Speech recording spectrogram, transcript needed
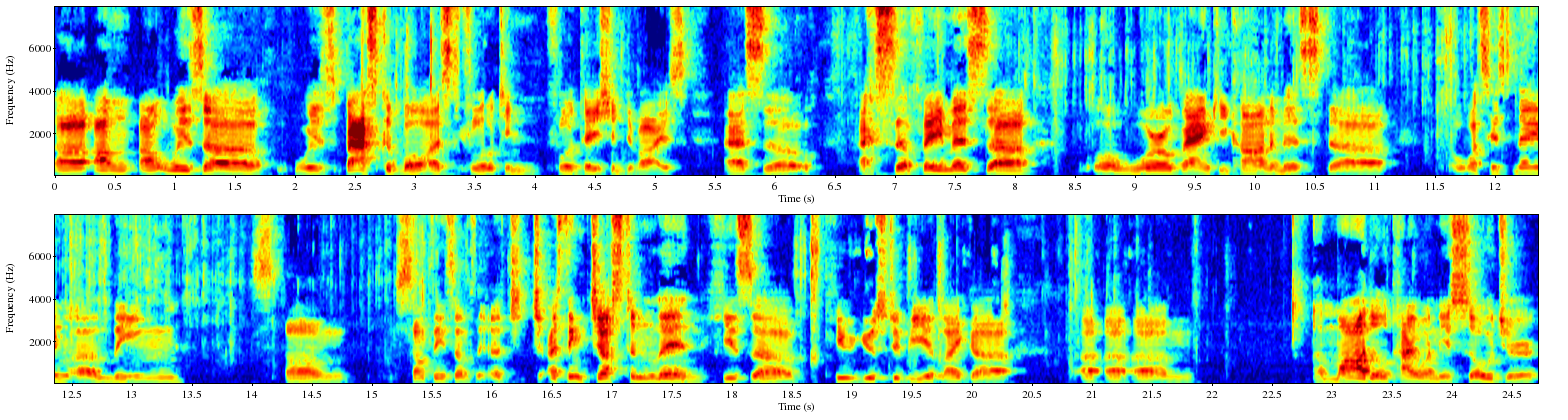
Uh, on, on with uh with basketball as floating flotation device as a as a famous uh, World Bank economist. Uh, what's his name? Uh, Lin, um, something something. Uh, I think Justin Lin. He's uh he used to be like a a, a, um, a model Taiwanese soldier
